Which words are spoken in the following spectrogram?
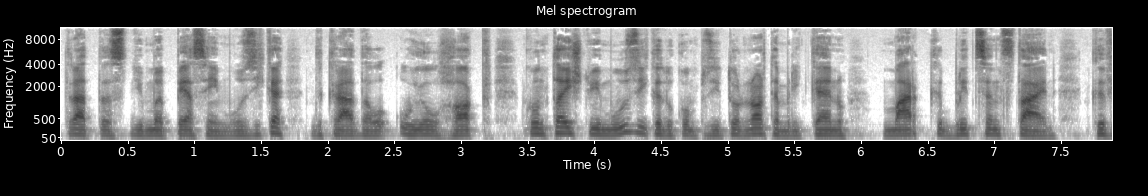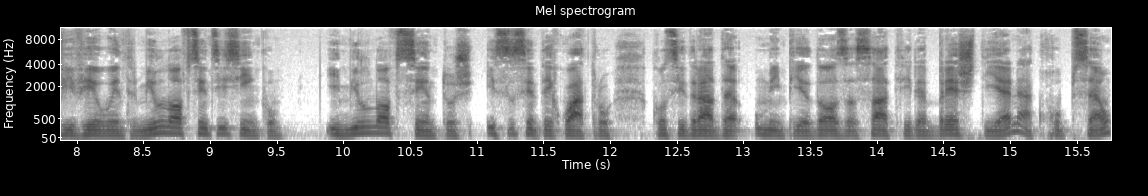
Trata-se de uma peça em música de Cradle Will Rock, com texto e música do compositor norte-americano Mark Blitzenstein, que viveu entre 1905 e 1964, considerada uma impiedosa sátira brechtiana à corrupção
